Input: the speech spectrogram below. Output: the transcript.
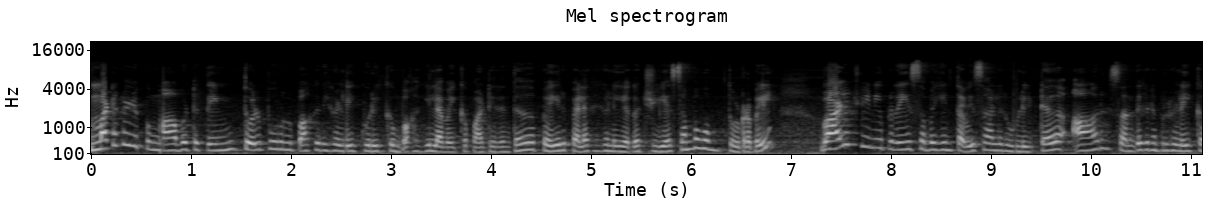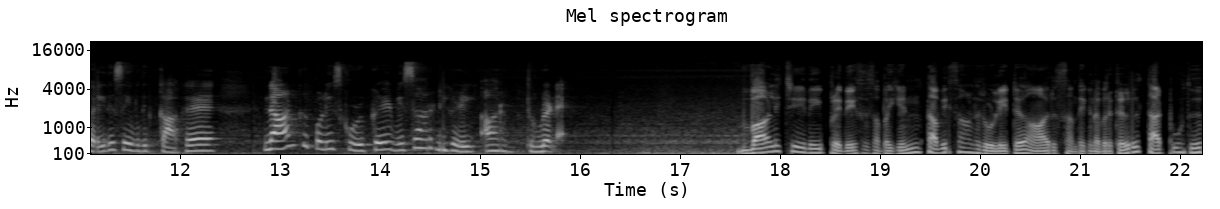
மட்டக்களப்பு மாவட்டத்தின் தொல்பொருள் பகுதிகளை குறிக்கும் வகையில் அமைக்கப்பட்டிருந்த பெயர் பலகைகளை அகற்றிய சம்பவம் தொடர்பில் வாழைச்சேனி பிரதேச சபையின் தவிசாளர் உள்ளிட்ட ஆறு சந்தேக நபர்களை கைது செய்வதற்காக நான்கு போலீஸ் குழுக்கள் விசாரணைகளை ஆரம்பித்துள்ளன. வாழைச்சேனை பிரதேச சபையின் தவிசாளர் உள்ளிட்ட ஆறு சந்தேக நபர்கள் தற்போது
